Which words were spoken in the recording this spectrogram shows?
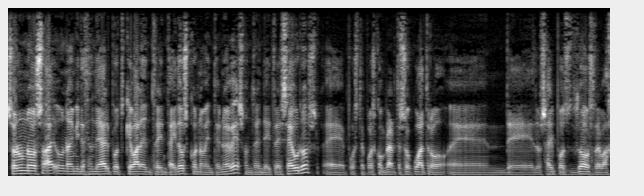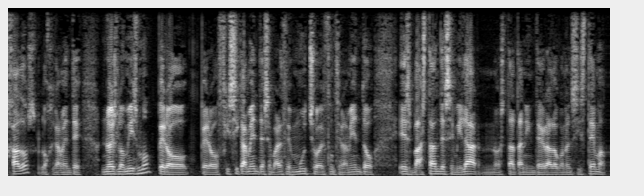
Son unos, una imitación de AirPods que valen 32,99, son 33 euros. Eh, pues te puedes comprar tres o cuatro eh, de los AirPods 2 rebajados. Lógicamente no es lo mismo, pero, pero físicamente se parece mucho. El funcionamiento es bastante similar. No está tan integrado con el sistema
